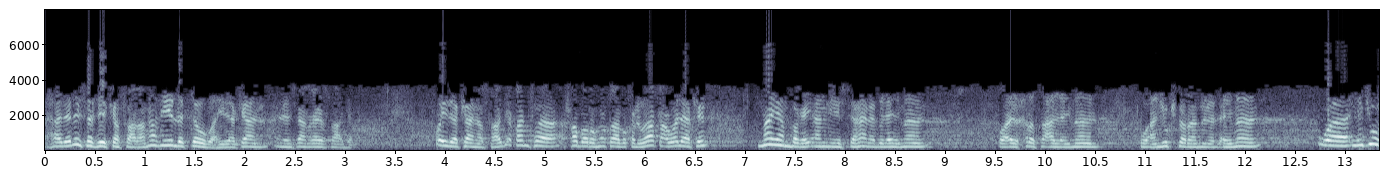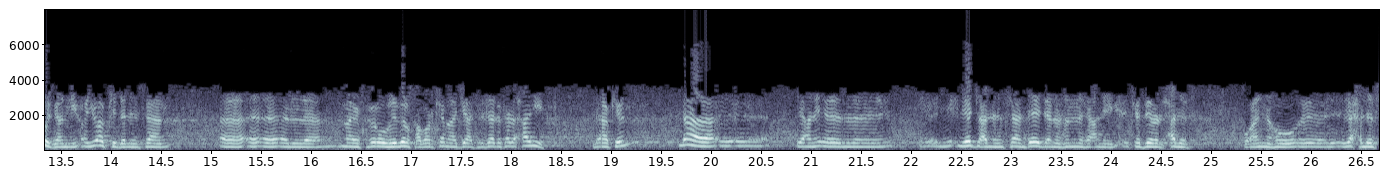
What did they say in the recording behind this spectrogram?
هذا ليس فيه كفارة ما فيه إلا التوبة إذا كان الإنسان غير صادق. وإذا كان صادقا فخبره مطابق الواقع ولكن ما ينبغي أن يستهان بالأيمان وأن يحرص على الأيمان وأن يكثر من الأيمان ويجوز أن يؤكد الإنسان ما يخبره بالخبر كما جاءت في ذلك الأحاديث. لكن لا يعني يجعل الإنسان ديدنه أنه يعني كثير الحلف وأنه يحلف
